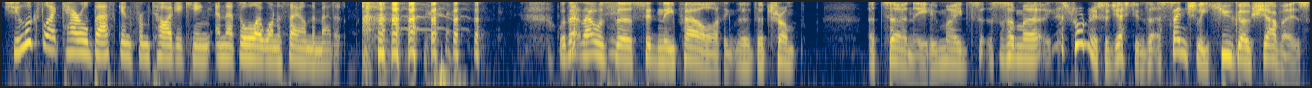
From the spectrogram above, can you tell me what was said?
she looks like Carole Baskin from Tiger King, and that's all I want to say on the matter. Well, that that was uh, Sidney Powell, I think, the the Trump attorney, who made some uh, extraordinary suggestions that essentially Hugo Chavez,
